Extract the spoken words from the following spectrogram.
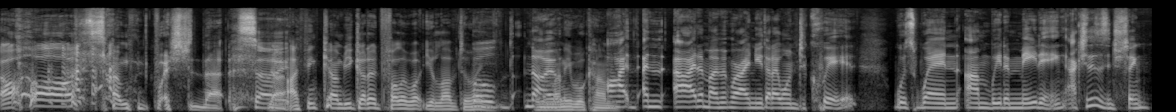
oh, some would question that. So- no, I think um, you got to follow what you love doing. Well, and no, the money will come. I, and I had a moment where I knew that I wanted to quit was when um, we had a meeting. Actually, this is interesting.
